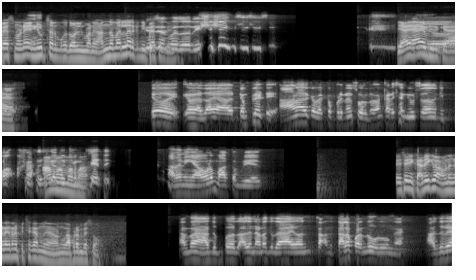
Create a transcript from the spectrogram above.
பேசணுனே நியூட்ஸ் அனுப்புங்க தோழி பாருங்க. அந்த மாதிரிலாம் இருக்கு நீ பேசுறது. ஏன் ஏன் இப்படி இருக்க? டெம்ப்ளேட் ஆனா இருக்க வெக்கப்படுதுன்னு சொல்றவன் கடைசியா நியூஸ்ல தான் நிப்பான். ஆமா, அத நீங்க அவனும் மாத்த முடியாது. சரி சரி கதைக்கு அவனுங்க கிடக்குறான் பிச்சைக்காரனுங்க. அவனுங்க அப்புறம் பேசுவோம். அதான் அது இப்போ அது நடக்குதா? இவன் தலை பறந்து விழுவுங்க. அதுவே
